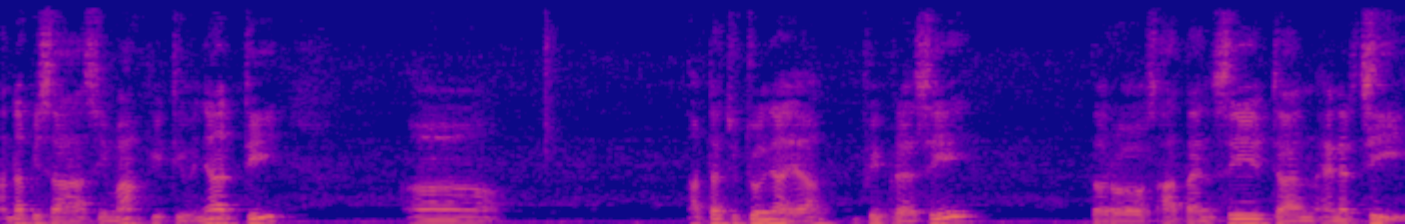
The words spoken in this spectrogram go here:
Anda bisa simak videonya di eh, ada judulnya ya vibrasi terus atensi dan energi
